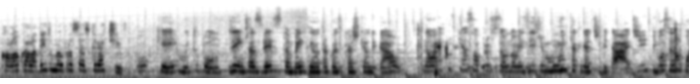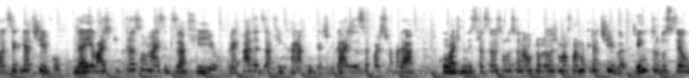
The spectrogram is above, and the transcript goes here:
coloco ela dentro do meu processo criativo. Ok, muito bom. Gente, às vezes também tem outra coisa que eu acho que é legal. Não é porque a sua profissão não exige muita criatividade e você não pode ser criativo, né? E eu acho que transformar esse desafio, né? Cada desafio encarar com criatividade, você pode trabalhar com administração e solucionar um problema de uma forma criativa. Dentro do seu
